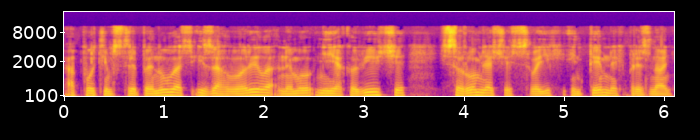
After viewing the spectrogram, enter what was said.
а потім стрепенулась і заговорила, немов ніяковіючи й соромлячись своїх інтимних признань.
